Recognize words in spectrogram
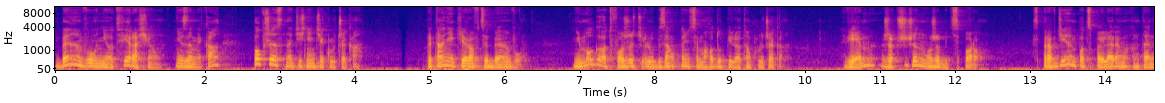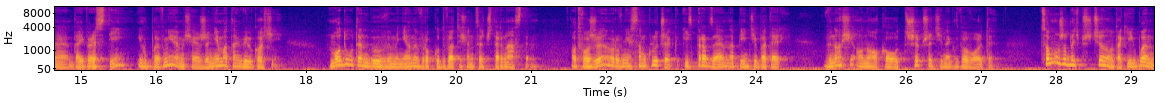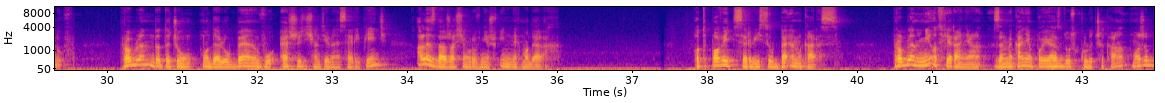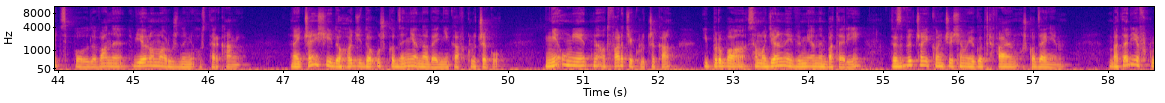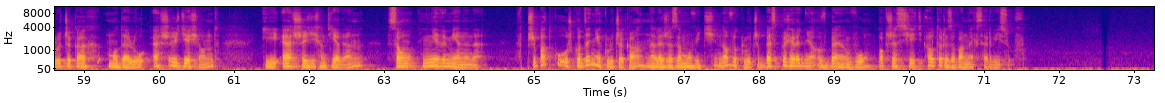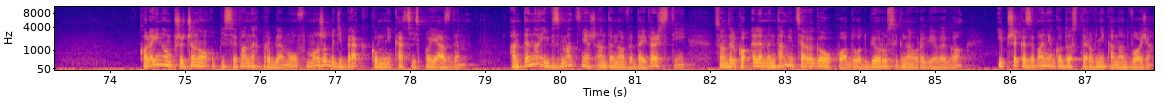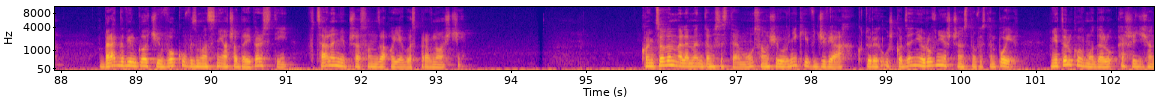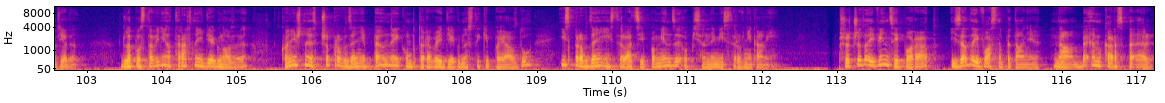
BMW nie otwiera się, nie zamyka poprzez naciśnięcie kluczyka. Pytanie kierowcy BMW. Nie mogę otworzyć lub zamknąć samochodu pilotem kluczyka. Wiem, że przyczyn może być sporo. Sprawdziłem pod spoilerem antenę Diversity i upewniłem się, że nie ma tam wilgoci. Moduł ten był wymieniany w roku 2014. Otworzyłem również sam kluczyk i sprawdzałem napięcie baterii. Wynosi ono około 3,2 V. Co może być przyczyną takich błędów? Problem dotyczył modelu BMW E61 serii 5, ale zdarza się również w innych modelach. Odpowiedź serwisu BM Cars. Problem nieotwierania, zamykania pojazdu z kluczyka może być spowodowany wieloma różnymi usterkami. Najczęściej dochodzi do uszkodzenia nadajnika w kluczyku. Nieumiejętne otwarcie kluczyka i próba samodzielnej wymiany baterii zazwyczaj kończy się jego trwałym uszkodzeniem. Baterie w kluczykach modelu E60 i E61 są niewymienne. W przypadku uszkodzenia kluczyka należy zamówić nowy klucz bezpośrednio w BMW poprzez sieć autoryzowanych serwisów. Kolejną przyczyną opisywanych problemów może być brak komunikacji z pojazdem. Antena i wzmacniacz antenowy Diversity są tylko elementami całego układu odbioru sygnału radiowego i przekazywania go do sterownika nadwozia. Brak wilgoci wokół wzmacniacza Diversity wcale nie przesądza o jego sprawności. Końcowym elementem systemu są siłowniki w drzwiach, których uszkodzenie również często występuje, nie tylko w modelu E61. Dla postawienia trafnej diagnozy konieczne jest przeprowadzenie pełnej komputerowej diagnostyki pojazdu i sprawdzenie instalacji pomiędzy opisanymi sterownikami. Przeczytaj więcej porad i zadaj własne pytanie na bmcars.pl.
